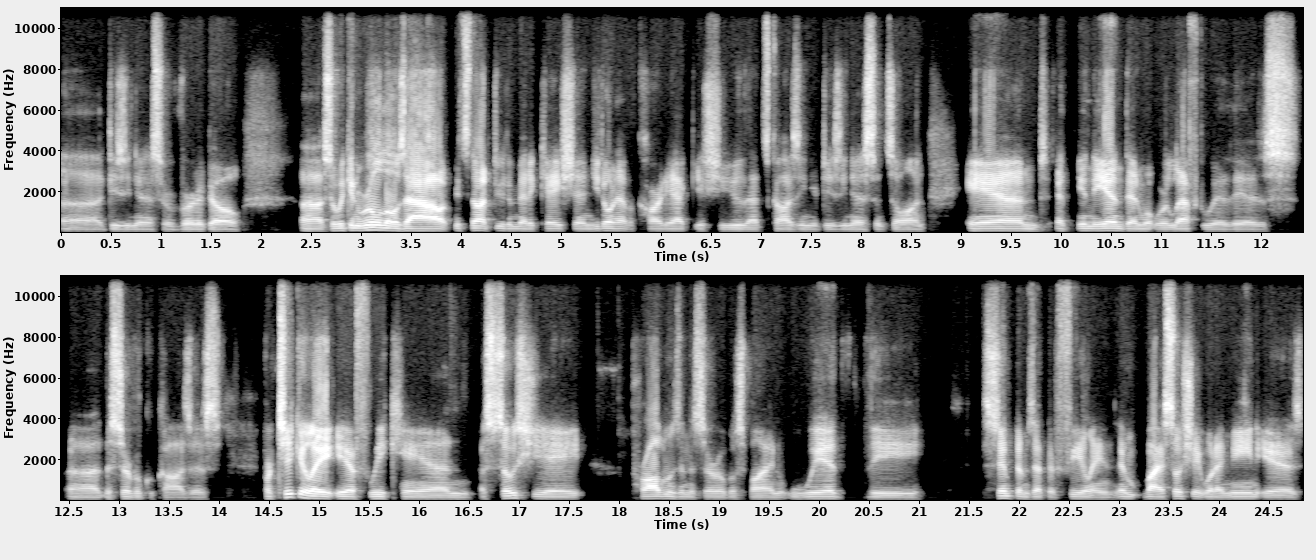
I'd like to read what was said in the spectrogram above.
uh, dizziness or vertigo. Uh, so we can rule those out. It's not due to medication. You don't have a cardiac issue that's causing your dizziness and so on. And at, in the end, then what we're left with is uh, the cervical causes, particularly if we can associate problems in the cervical spine with the symptoms that they're feeling. And by associate, what I mean is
